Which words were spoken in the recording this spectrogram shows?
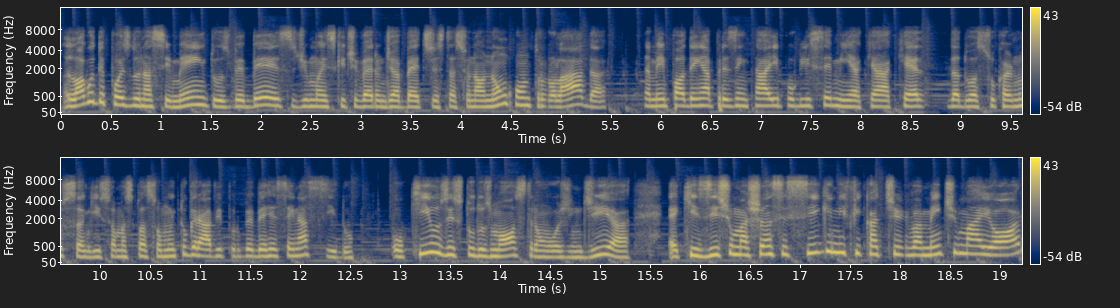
Logo depois do nascimento, os bebês de mães que tiveram diabetes gestacional não controlada também podem apresentar hipoglicemia, que é a queda do açúcar no sangue. Isso é uma situação muito grave para o bebê recém-nascido o que os estudos mostram hoje em dia é que existe uma chance significativamente maior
